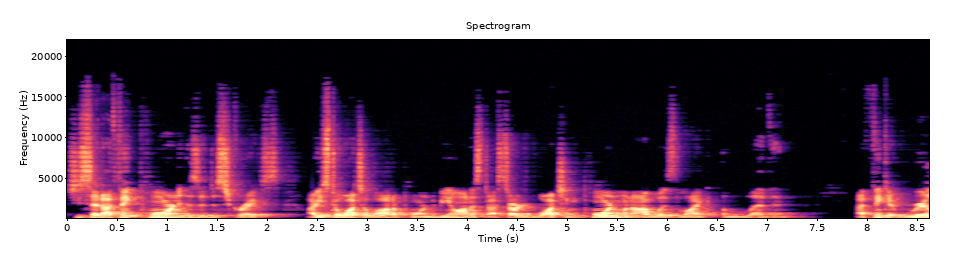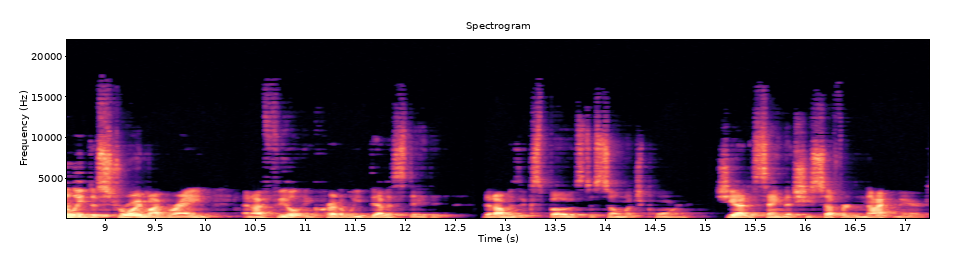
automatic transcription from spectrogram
She said, I think porn is a disgrace. I used to watch a lot of porn. To be honest, I started watching porn when I was like 11. I think it really destroyed my brain, and I feel incredibly devastated that I was exposed to so much porn. She had to saying that she suffered nightmares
